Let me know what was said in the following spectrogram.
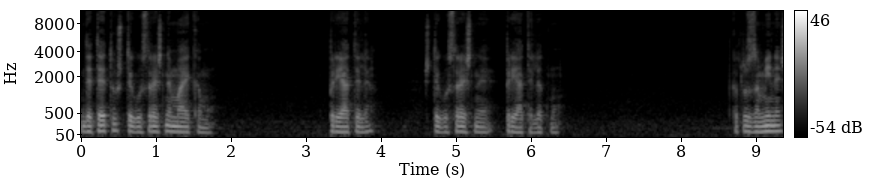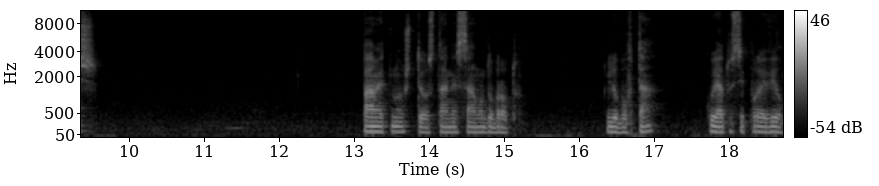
Детето ще го срещне майка му. Приятеля ще го срещне приятелят му. Като заминеш, паметно ще остане само доброто. Любовта, която си проявил.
